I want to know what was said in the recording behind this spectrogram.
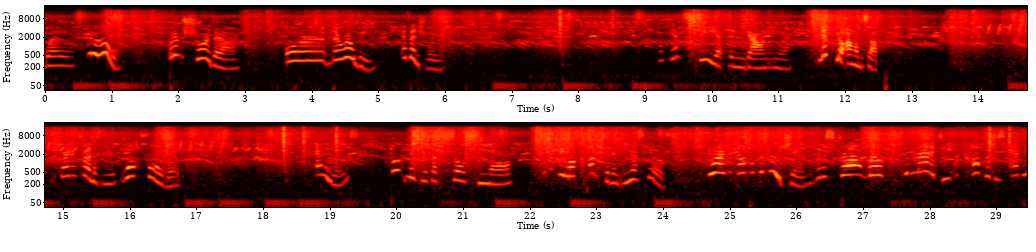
Well, I don't know. But I'm sure there are. Or there will be. Eventually. I can't see a thing down here. Lift your arms up. Right in front of you, walk forward. Anyways, don't make yourself so small. You should be more confident in your skills. You are at the top of the food chain. With a strong will, humanity accomplishes every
